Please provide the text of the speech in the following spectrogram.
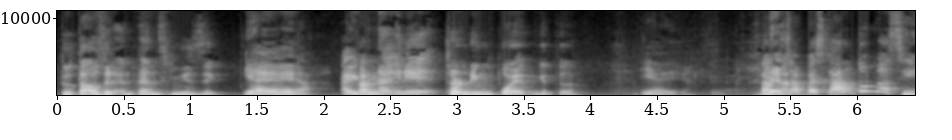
2010s music. Ya, ya, ya. I agree Karena ini you. turning point gitu. Iya, iya. Dan Sangat- sampai sekarang tuh masih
